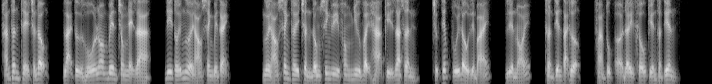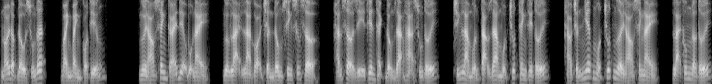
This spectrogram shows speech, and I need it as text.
hắn thân thể chấn động, lại từ hố lom bên trong nhảy ra, đi tới người áo xanh bên cạnh. Người áo xanh thấy trần đông sinh uy phong như vậy hạ kỳ ra sân, trực tiếp túi đầu liền bái, liền nói, thần tiên tại thượng phản tục ở đây khấu kiến thần tiên. Nói đập đầu xuống đất, bành bành có tiếng. Người áo xanh cái điệu bộ này ngược lại là gọi trần đông sinh sức sở hắn sở dĩ thiên thạch đồng dạng hạ xuống tới, chính là muốn tạo ra một chút thanh thế tới, hảo chấn nhiếp một chút người áo xanh này, lại không ngờ tới,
